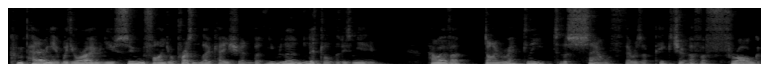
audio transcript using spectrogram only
Comparing it with your own, you soon find your present location, but you learn little that is new. However, directly to the south, there is a picture of a frog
